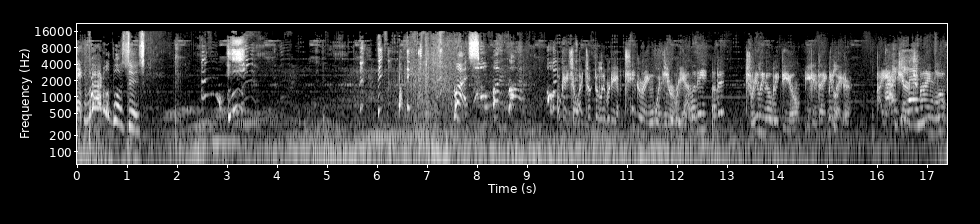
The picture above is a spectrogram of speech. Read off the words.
At all these battle buses! Bus! Oh my god. Oh my Okay, so I I took the liberty of tinkering with your reality a bit. It's really no big deal. You can thank me later. I hacked your time loop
